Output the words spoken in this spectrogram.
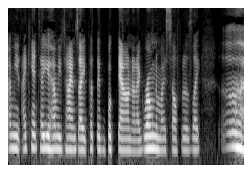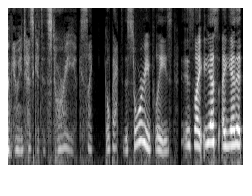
I mean, I can't tell you how many times I put the book down and I groaned to myself and I was like, Ugh, can we just get to the story? It's like, go back to the story, please. It's like, yes, I get it.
